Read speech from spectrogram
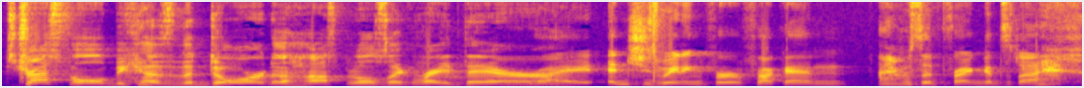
Stressful because the door to the hospital is like right there. Right. And she's waiting for fucking. I was at Frankenstein.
